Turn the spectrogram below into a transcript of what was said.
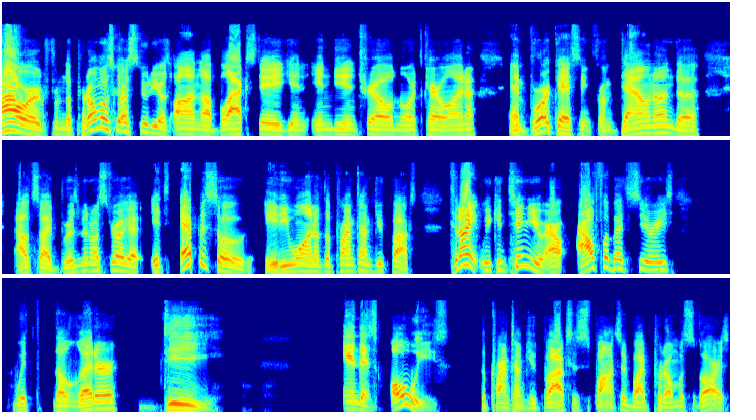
powered from the Perdomo Cigar Studios on uh, the Black Stage in Indian Trail, North Carolina, and broadcasting from down under outside Brisbane, Australia. It's episode 81 of the Primetime Jukebox. Tonight, we continue our alphabet series with the letter D. And as always, the Primetime Jukebox is sponsored by Perdomo Cigars.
